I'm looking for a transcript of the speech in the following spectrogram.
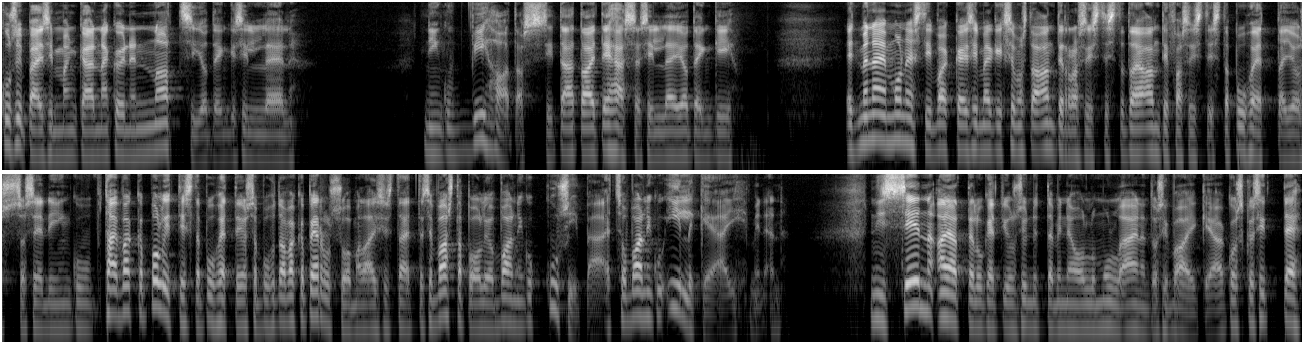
kusipäisimmänkään näköinen natsi jotenkin silleen niin kuin vihata sitä tai tehdä se silleen jotenkin – et mä näen monesti vaikka esimerkiksi semmoista antirasistista tai antifasistista puhetta, jossa se niinku, tai vaikka poliittista puhetta, jossa puhutaan vaikka perussuomalaisista, että se vastapuoli on vaan niinku kusipää, että se on vaan niinku ilkeä ihminen. Niin sen ajatteluketjun synnyttäminen on ollut mulle aina tosi vaikeaa, koska sitten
